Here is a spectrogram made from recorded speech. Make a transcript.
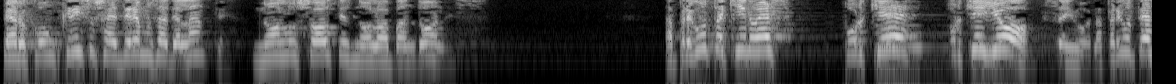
Pero com Cristo sairemos adelante. Não lo soltes, não lo abandones. A pergunta aqui não é por que, por que eu, Senhor? A pergunta é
